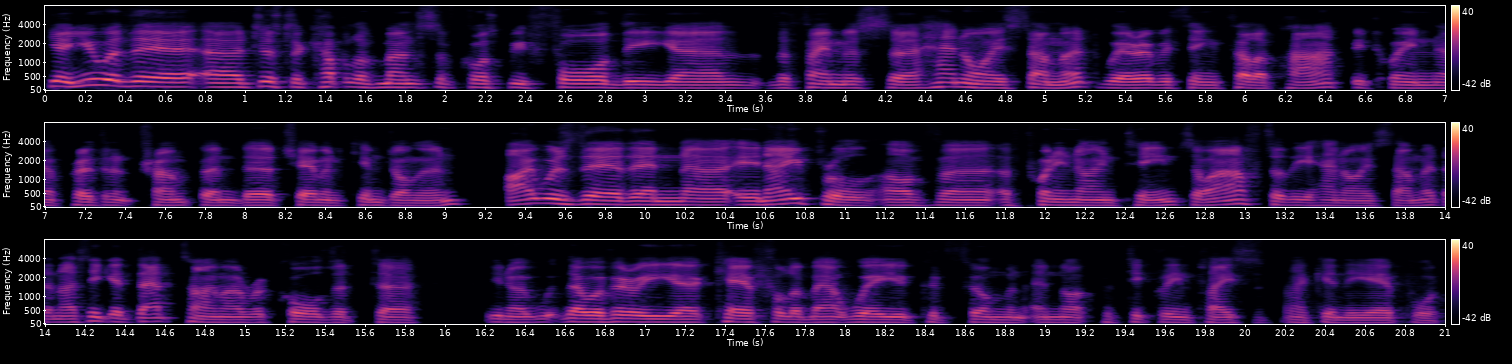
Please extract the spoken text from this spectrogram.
Yeah, you were there uh, just a couple of months, of course, before the uh, the famous uh, Hanoi summit, where everything fell apart between uh, President Trump and uh, Chairman Kim Jong Un. I was there then uh, in April of of 2019, so after the Hanoi summit, and I think at that time I recall that you know they were very careful about where you could film and, and, not particularly in places like in the airport.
